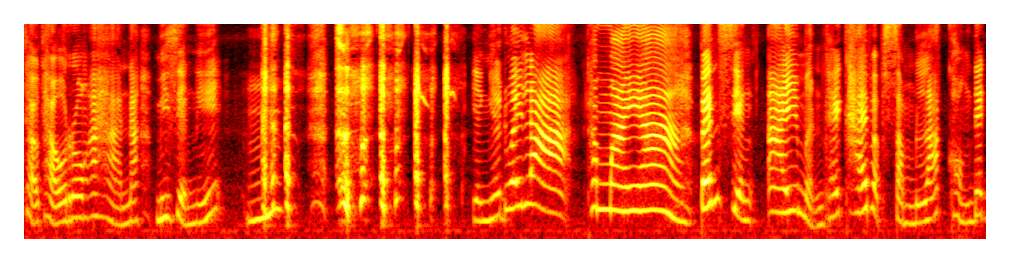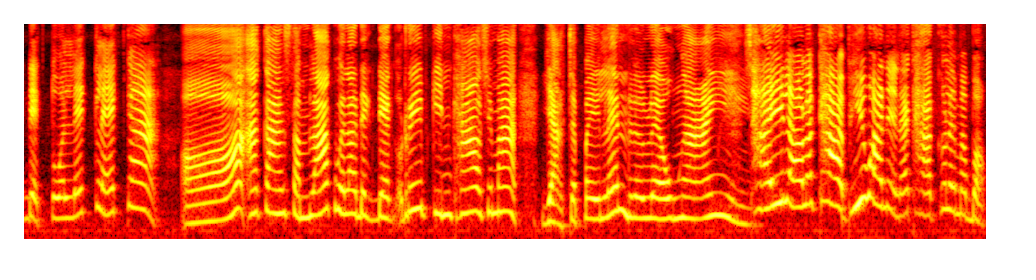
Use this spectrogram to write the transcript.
แถวแถวๆโรงอาหารนะมีเสียงนี้ อืมอย่างเงี้ยด้วยล่ะทำไมอะ เป็นเสียงไอเหมือนคล้าย ๆ แบบสำลักของเด็กๆตัวเล็กๆอะ อ๋อ อาการสำลักเวลาเด็กๆ รีบกินข้าวใช่ไหมอยากจะไปเล่นเร็วๆไง ใช่แล้วล่ะค่ะ พี่วันเนี่ยนะคะ ก็เลยมาบอก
